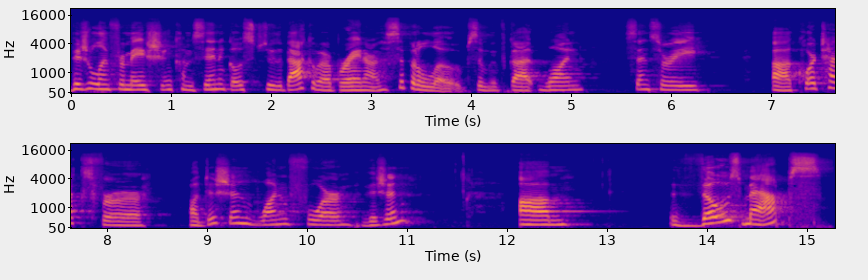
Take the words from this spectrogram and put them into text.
Visual information comes in and goes to the back of our brain, our occipital lobes. And we've got one sensory uh, cortex for audition, one for vision. Um, those maps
